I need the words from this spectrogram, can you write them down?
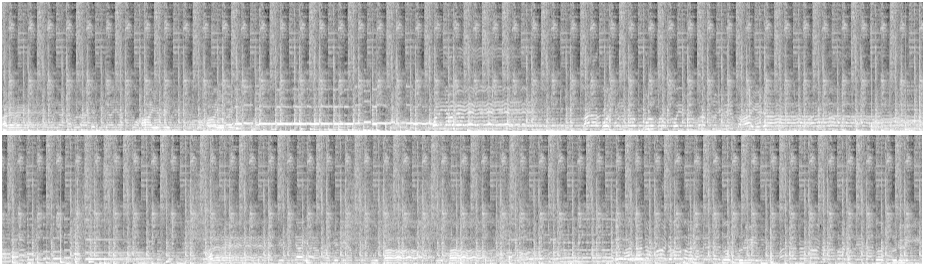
અરે રે ઓલા નબળા જ દિયા કોહાય નહીં કોહાય નહીં Goodwin.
